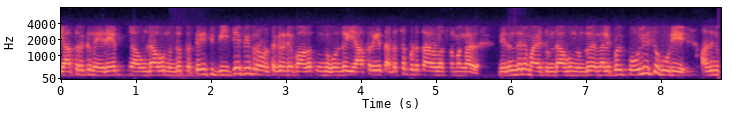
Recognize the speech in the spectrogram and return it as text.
യാത്രയ്ക്ക് നേരെ ഉണ്ടാകുന്നുണ്ട്. പ്രത്യേകിച്ച് ബി ജെ പി പ്രവർത്തകരുടെ ഭാഗത്തു നിന്നുകൊണ്ട് യാത്രയെ തടസ്സപ്പെടുത്താനുള്ള ശ്രമങ്ങൾ നിരന്തരമായിട്ട് ഉണ്ടാകുന്നുണ്ട് എന്നാൽ ഇപ്പോൾ പോലീസ് കൂടി അതിന്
